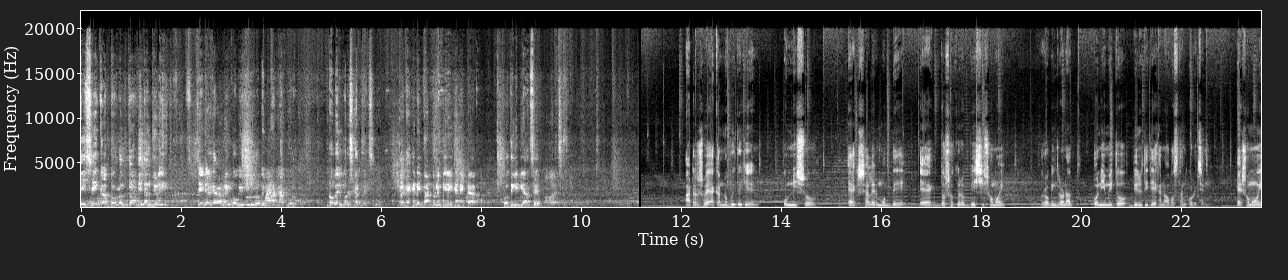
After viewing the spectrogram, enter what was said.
এই সেই কাব্যগ্রন্থ গীতাঞ্জলি যেটার কারণে কবি রবীন্দ্রনাথ ঠাকুর নোবেল পুরস্কার পেয়েছিলেন দেখেন এই পাণ্ডুলিপির এখানে একটা প্রতিলিপি আছে। আঠারোশো একানব্বই থেকে উনিশশো এক সালের মধ্যে এক দশকেরও বেশি সময় রবীন্দ্রনাথ অনিয়মিত বিরতিতে এখানে অবস্থান করেছেন। এ সময়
